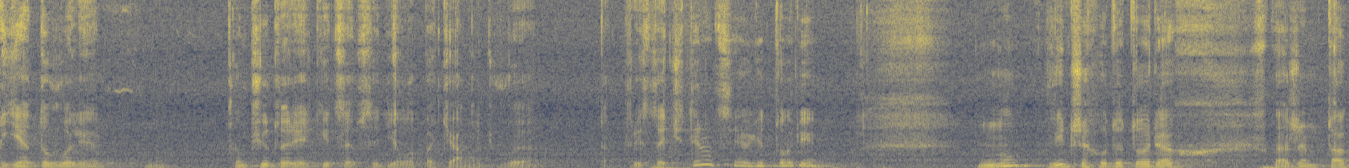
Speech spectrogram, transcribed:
є доволі ну, комп'ютери, які це все діло потягнуть в там, 314 аудиторії. Ну, в інших аудиторіях, скажімо так,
